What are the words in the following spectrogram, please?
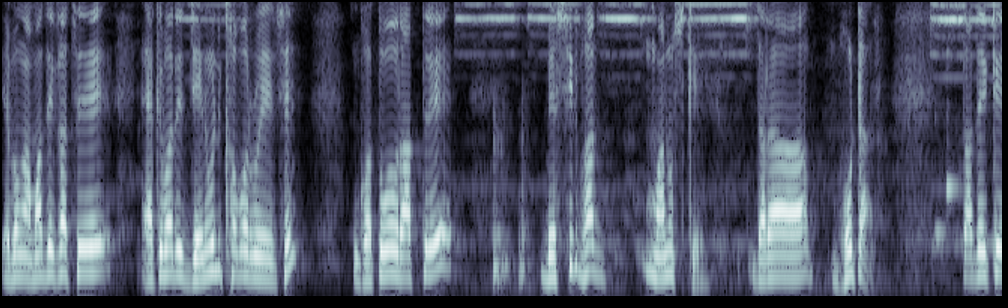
এবং আমাদের কাছে একেবারে জেনুইন খবর রয়েছে, গত রাত্রে বেশিরভাগ মানুষকে, যারা ভোটার, তাদেরকে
